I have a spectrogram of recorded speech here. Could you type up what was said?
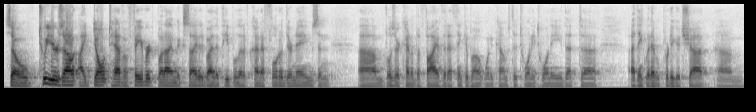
So two years out, I don't have a favorite, but I'm excited by the people that have kind of floated their names. And um, those are kind of the five that I think about when it comes to 2020 that uh, I think would have a pretty good shot um,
